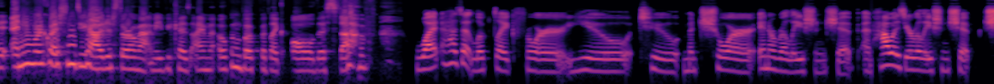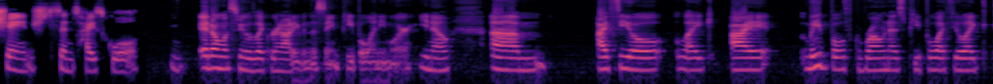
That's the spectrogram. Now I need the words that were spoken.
any more questions you have, just throw them at me because I'm an open book with like all this stuff. What has it looked like for you to mature in a relationship? And how has your relationship changed since high school? It almost feels like we're not even the same people anymore, you know? Um, I feel like I, we've both grown as people. I feel like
